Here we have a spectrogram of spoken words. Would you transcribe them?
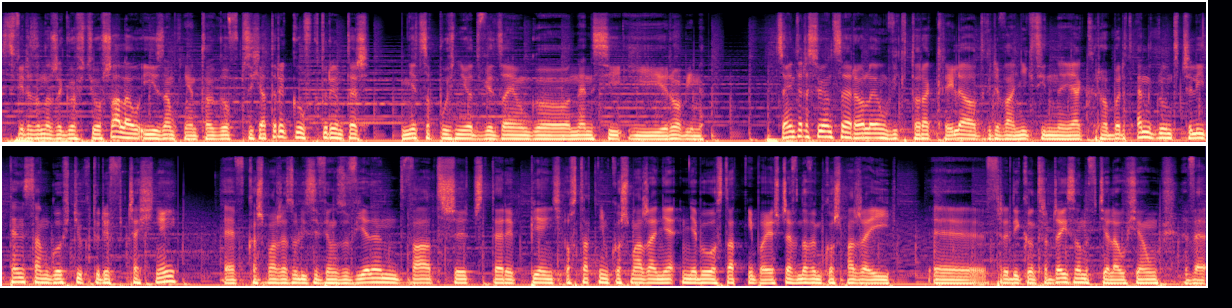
Stwierdzono, że gościu oszalał i zamknięto go w psychiatryku, w którym też nieco później odwiedzają go Nancy i Robin. Co interesujące, rolę Wiktora Krilla odgrywa nikt inny jak Robert Englund, czyli ten sam gościu, który wcześniej w koszmarze z ulicy Wiązów 1, 2, 3, 4, 5. Ostatnim koszmarze nie, nie był ostatni, bo jeszcze w nowym koszmarze i e, Freddy kontra Jason wcielał się we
